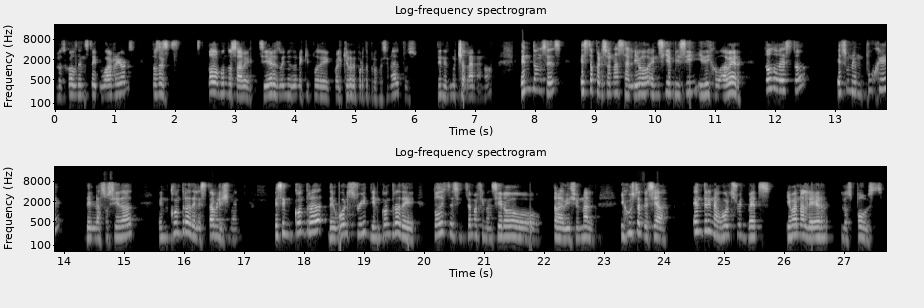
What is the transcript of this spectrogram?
los Golden State Warriors. Entonces, todo el mundo sabe, si eres dueño de un equipo de cualquier deporte profesional, pues tienes mucha lana, ¿no? Entonces, esta persona salió en CNBC y dijo, a ver, todo esto es un empuje de la sociedad en contra del establishment, es en contra de Wall Street y en contra de todo este sistema financiero tradicional. Y justo él decía, entren a Wall Street Bets y van a leer los posts.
